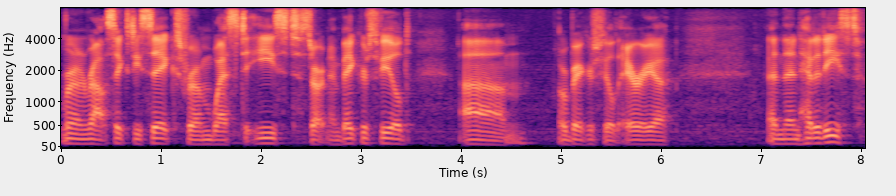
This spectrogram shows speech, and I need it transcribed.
running Route 66 from west to east, starting in Bakersfield um, or Bakersfield area, and then headed east.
